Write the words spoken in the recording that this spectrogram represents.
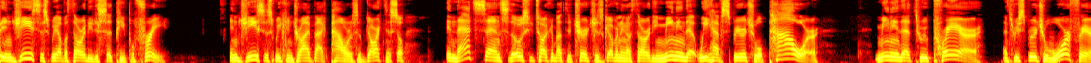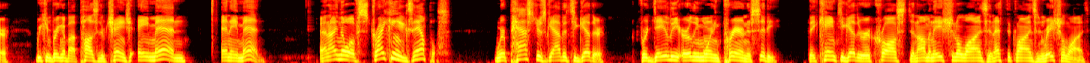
in Jesus, we have authority to set people free in Jesus, we can drive back powers of darkness. So, in that sense, those who talk about the church as governing authority, meaning that we have spiritual power, meaning that through prayer and through spiritual warfare, we can bring about positive change. Amen and amen. And I know of striking examples where pastors gathered together for daily early morning prayer in the city. They came together across denominational lines and ethnic lines and racial lines,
